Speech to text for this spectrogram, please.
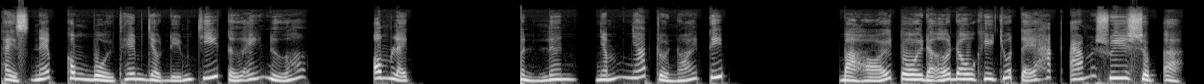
Thầy Snape không bồi thêm vào điểm chí tự ấy nữa. Ông lại mình lên, nhấm nháp rồi nói tiếp. Bà hỏi tôi đã ở đâu khi chúa tể hắc ám suy sụp à?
